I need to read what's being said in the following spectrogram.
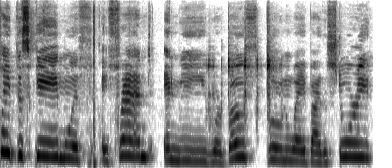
Played this game with a friend, and we were both blown away by the story.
